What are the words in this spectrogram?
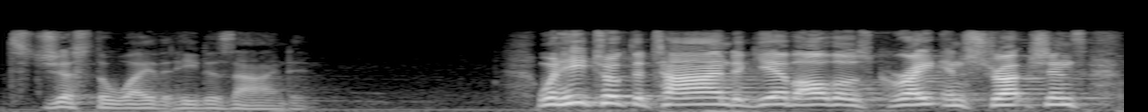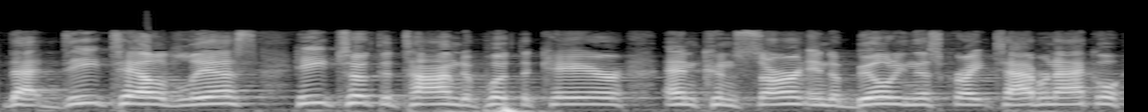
It's just the way that He designed it. When He took the time to give all those great instructions, that detailed list, He took the time to put the care and concern into building this great tabernacle.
